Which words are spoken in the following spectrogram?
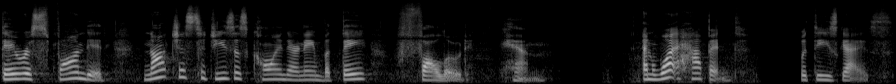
They responded not just to Jesus calling their name, but they followed him. And what happened with these guys?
